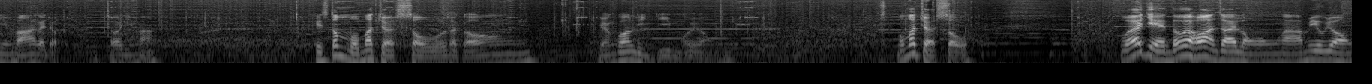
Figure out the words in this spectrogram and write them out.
驗翻繼續，再驗翻。其實都冇乜着數，老實講，陽光烈焰唔好用。冇乜着數，唯一贏到嘅可能就係龍啊，要用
